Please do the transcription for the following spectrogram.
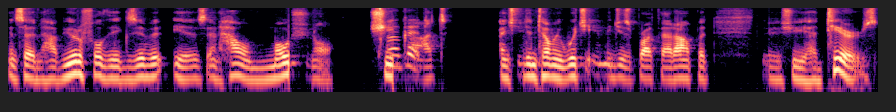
and said how beautiful the exhibit is and how emotional she Oh, good. got. And she didn't tell me which images brought that out, but uh, she had tears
